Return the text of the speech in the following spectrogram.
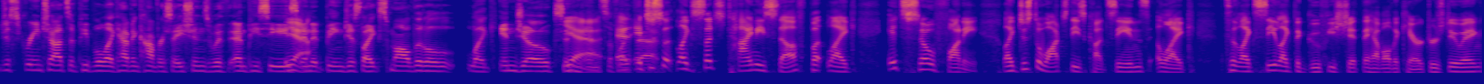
just screenshots of people like having conversations with NPCs Yeah. and it being just like small little like in jokes and, yeah, and stuff like that. it's just like such tiny stuff, but like it's so funny. Like just to watch these cutscenes, like to like see like the goofy shit they have all the characters doing.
